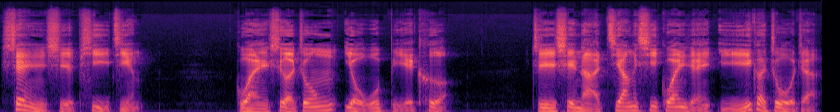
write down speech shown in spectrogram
甚是僻静。馆舍中又无别客，只是那江西官人一个住着。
